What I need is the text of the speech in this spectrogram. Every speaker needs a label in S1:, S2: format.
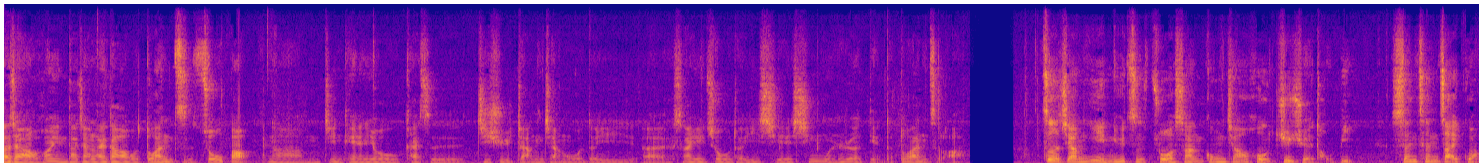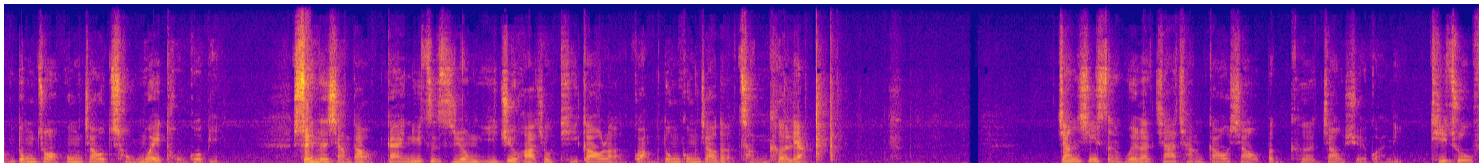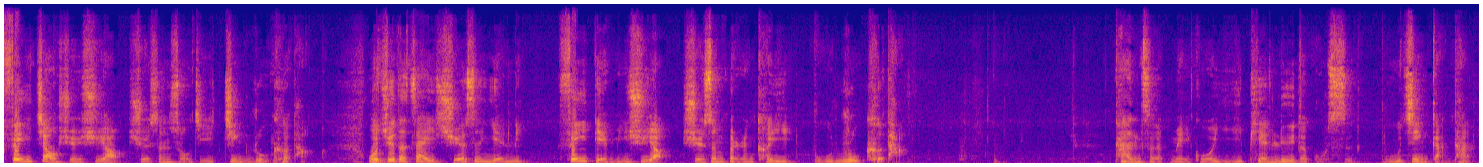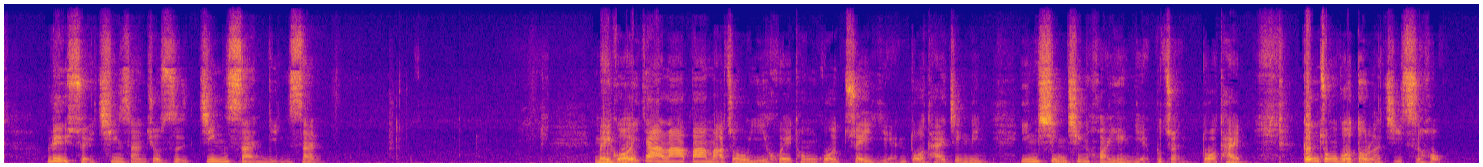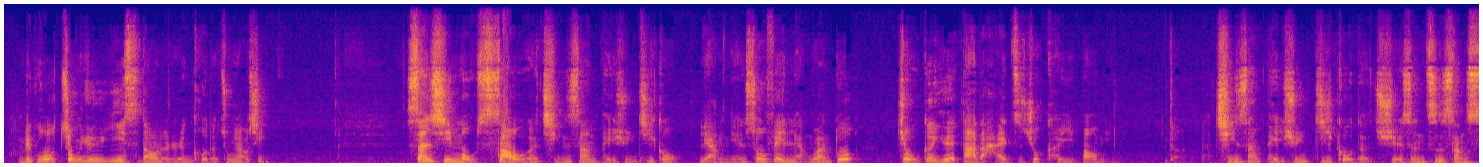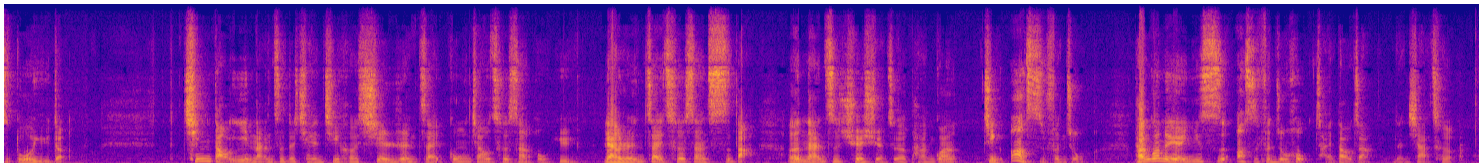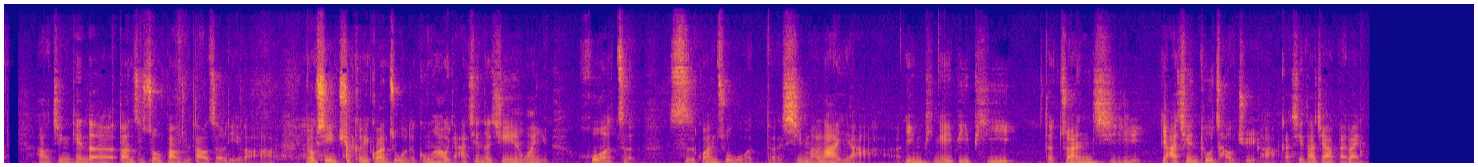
S1: 大家好，欢迎大家来到段子周报。那今天又开始继续讲讲我的一呃上一周的一些新闻热点的段子了啊。浙江一女子坐上公交后拒绝投币，声称在广东坐公交从未投过币。谁能想到，该女子只用一句话就提高了广东公交的乘客量。江西省为了加强高校本科教学管理。提出非教学需要学生手机进入课堂，我觉得在学生眼里，非点名需要学生本人可以不入课堂。看着美国一片绿的股市，不禁感叹：绿水青山就是金山银山。美国亚拉巴马州议会通过最严堕胎禁令，因性侵怀孕也不准堕胎。跟中国斗了几次后。美国终于意识到了人口的重要性。山西某少儿情商培训机构两年收费两万多，九个月大的孩子就可以报名的情商培训机构的学生智商是多余的。青岛一男子的前妻和现任在公交车上偶遇，两人在车上厮打，而男子却选择旁观近二十分钟。旁观的原因是二十分钟后才到站能下车。好，今天的段子周报就到这里了啊！有兴趣可以关注我的公号“牙签的千言万语”，或者是关注我的喜马拉雅音频 APP 的专辑《牙签吐槽局》啊！感谢大家，拜拜。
